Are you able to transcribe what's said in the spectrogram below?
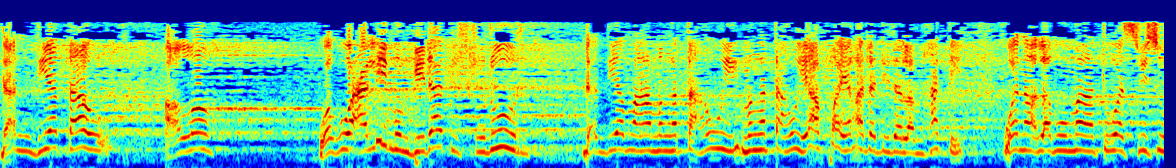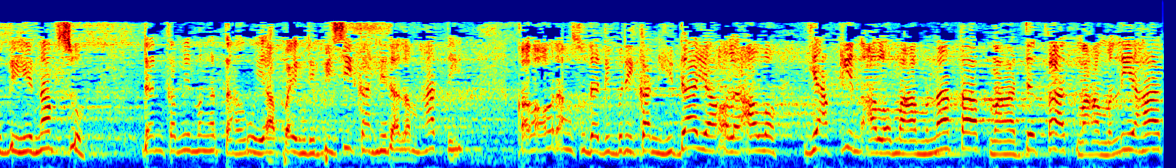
Dan dia tahu Allah wa huwa alimun bidati sudur dan dia maha mengetahui mengetahui apa yang ada di dalam hati. Wa na'lamu ma tuwaswisu bihi nafsuh. Dan kami mengetahui apa yang dibisikkan di dalam hati. Kalau orang sudah diberikan hidayah oleh Allah, yakin Allah maha menatap, maha dekat, maha melihat,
